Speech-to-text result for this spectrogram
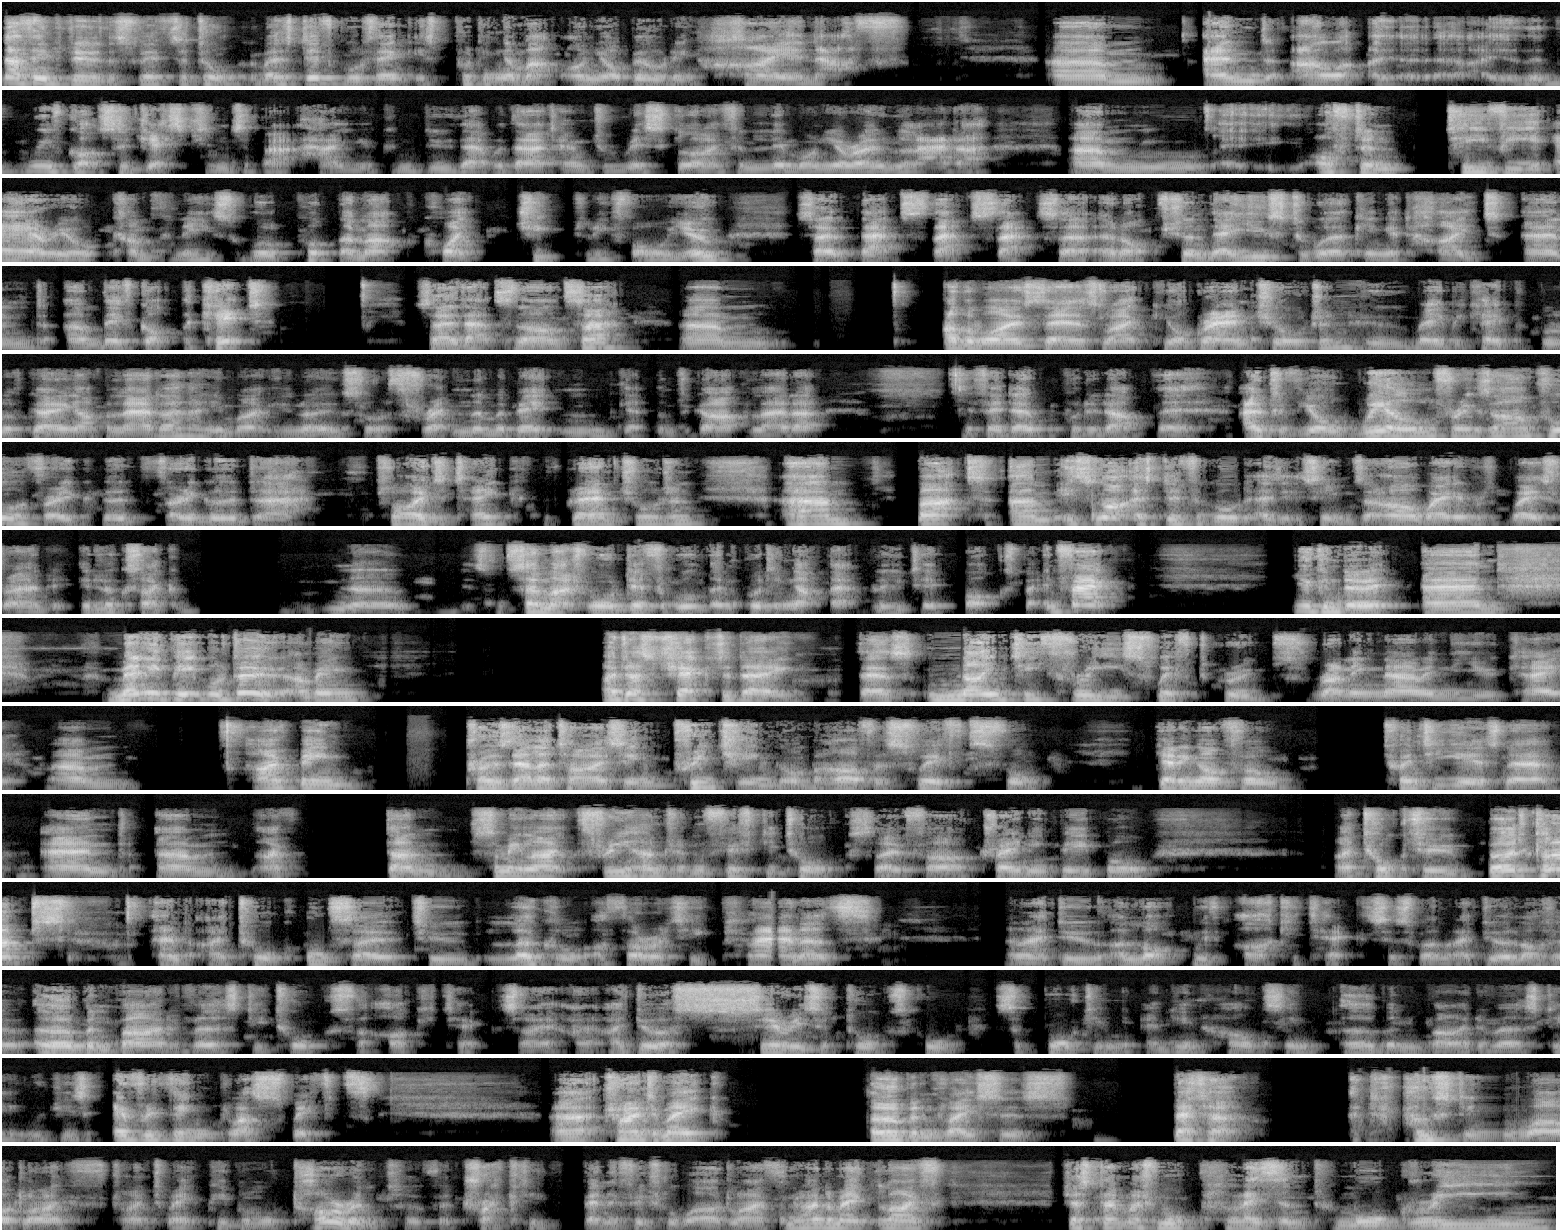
nothing to do with the Swifts at all. The most difficult thing is putting them up on your building high enough. Um, and I'll, we've got suggestions about how you can do that without having to risk life and limb on your own ladder. Um, often TV aerial companies will put them up quite cheaply for you. So that's that's that's uh, an option. They're used to working at height, and um, they've got the kit. So that's an answer. Um, otherwise, there's like your grandchildren who may be capable of going up a ladder. You might, you know, sort of threaten them a bit and get them to go up a ladder. If they don't put it up, they're out of your will, for example. Very good, very good uh, ploy to take with grandchildren. Um, but um, it's not as difficult as it seems. There are ways, ways around it. It looks like you know, it's so much more difficult than putting up that blue tick box. But in fact, you can do it, and many people do. I mean, I just checked today. There's 93 Swift groups running now in the UK. Um, I've been proselytizing, preaching on behalf of Swifts for getting on for 20 years now, and um, I've done something like 350 talks so far, training people, I talk to bird clubs and I talk also to local authority planners and I do a lot with architects as well. I do a lot of urban biodiversity talks for architects. I, I, I, do a series of talks called Supporting and Enhancing Urban Biodiversity, which is everything plus Swifts, uh, trying to make urban places better at hosting wildlife, trying to make people more tolerant of attractive, beneficial wildlife, and trying to make life just that much more pleasant, more green,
